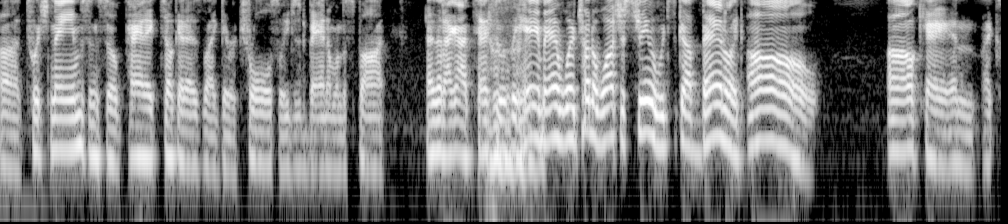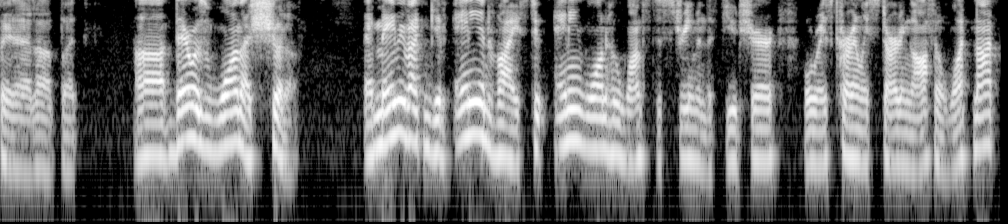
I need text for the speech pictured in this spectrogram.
uh, Twitch names, and so Panic took it as like they were trolls, so he just banned them on the spot. And then I got texted, was like, "Hey man, we're trying to watch a stream, and we just got banned." I'm like, "Oh, oh, okay," and I cleared that up. But uh, there was one I should have. And maybe if I can give any advice to anyone who wants to stream in the future or is currently starting off and whatnot,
